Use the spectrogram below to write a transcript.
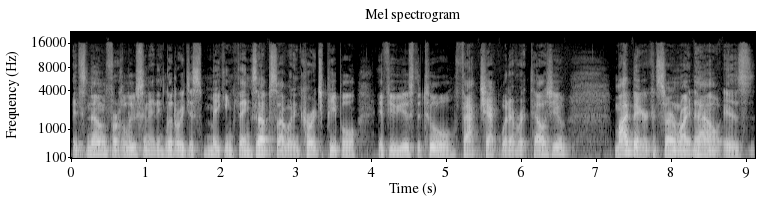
it's known for hallucinating, literally just making things up. So I would encourage people if you use the tool, fact check whatever it tells you. My bigger concern right now is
